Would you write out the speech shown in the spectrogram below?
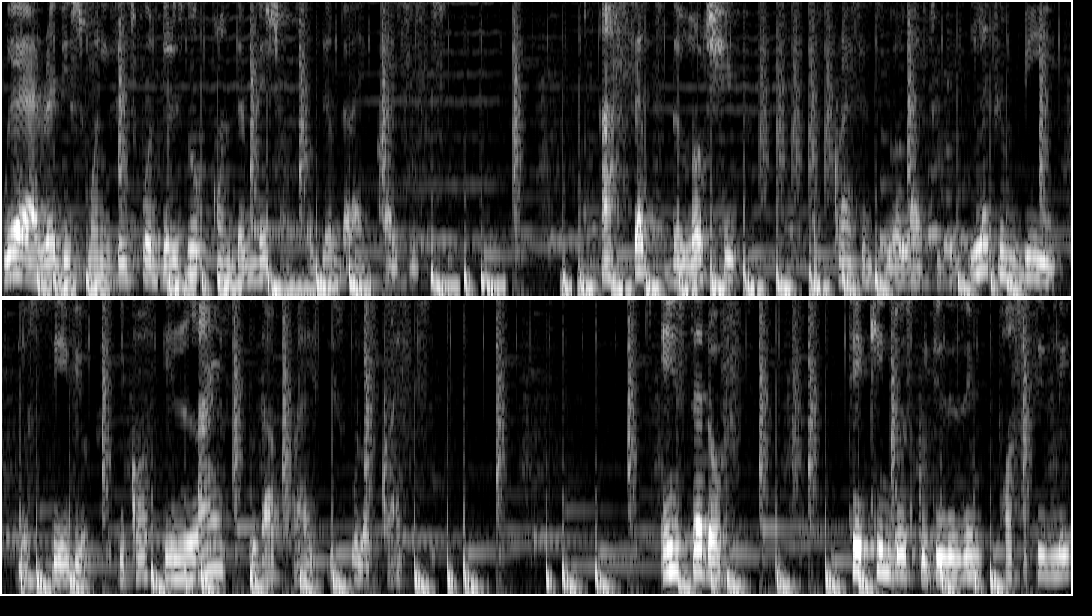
where I read this morning it says, For there is no condemnation for them that are in Christ Jesus. Accept the Lordship of Christ into your life today. Let Him be your Savior because a life without Christ is full of crisis. Instead of taking those criticism positively,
